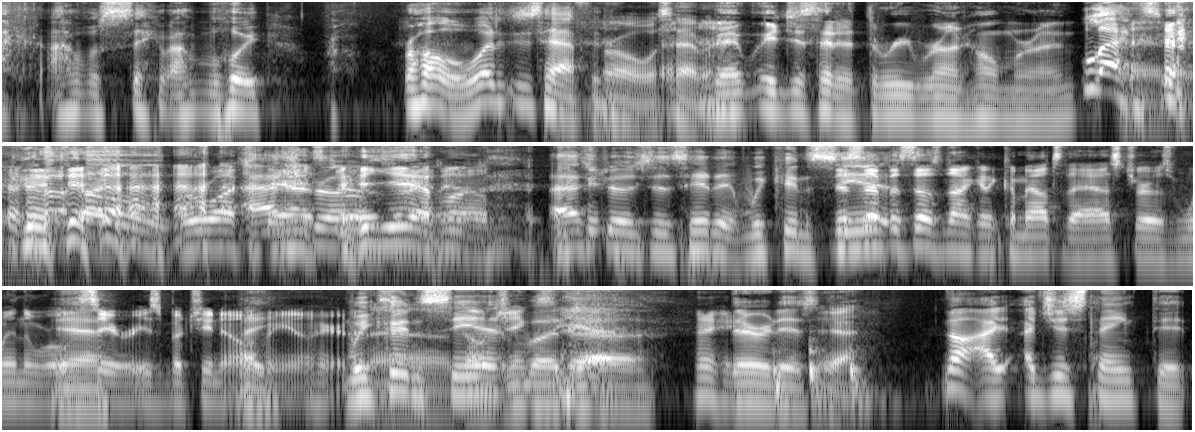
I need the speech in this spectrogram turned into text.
I will say, my boy, bro, what just happened? Bro, what's happening? Man, we just hit a three-run home run. Let's go. We're watching Astros. Astros. Yeah, right now. Astros just hit it. We couldn't see This it. episode's not going to come out to the Astros win the World Yeah. Series, but you know, Hey, you know, here it we is. couldn't Uh, see it, but it, uh, there it is. Yeah. No, I, I just think that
